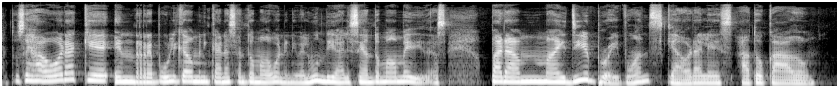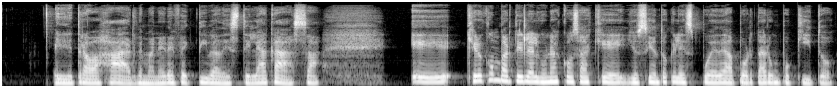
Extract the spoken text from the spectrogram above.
Entonces, ahora que en República Dominicana se han tomado, bueno, a nivel mundial se han tomado medidas para My Dear Brave Ones, que ahora les ha tocado eh, trabajar de manera efectiva desde la casa, eh, quiero compartirle algunas cosas que yo siento que les puede aportar un poquito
